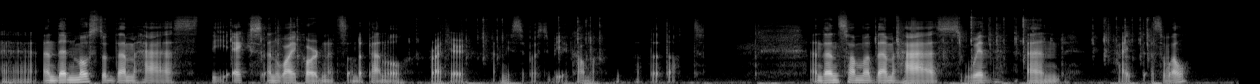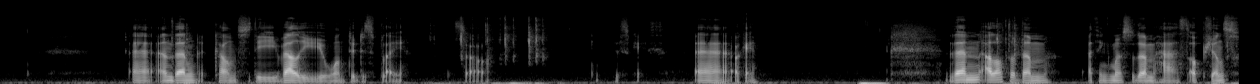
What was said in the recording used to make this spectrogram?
Uh, and then most of them has the x and y coordinates on the panel right here, and it's supposed to be a comma, not a dot. And then some of them has width and height as well. Uh, and then comes the value you want to display. So, this case, uh, okay. Then a lot of them, I think most of them has options,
